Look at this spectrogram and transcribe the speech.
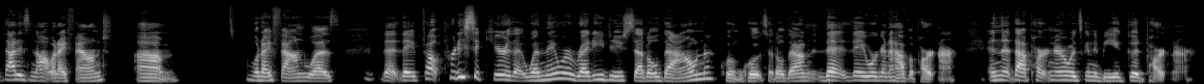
That is not what I found. Um, what I found was that they felt pretty secure that when they were ready to settle down, quote unquote, settle down, that they were going to have a partner, and that that partner was going to be a good partner.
